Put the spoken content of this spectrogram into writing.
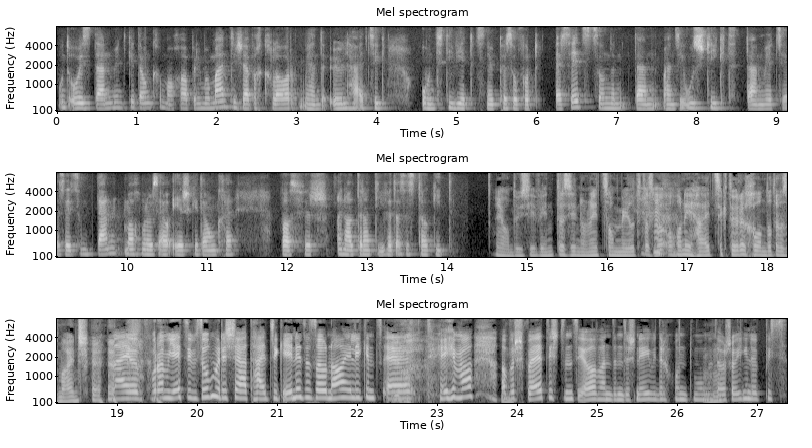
und uns dann müssen Gedanken machen. Aber im Moment ist einfach klar, wir haben eine Ölheizung und die wird jetzt nicht per sofort ersetzt, sondern dann, wenn sie aussteigt, dann wird sie ersetzt. Und dann machen wir uns auch erst Gedanken, was für eine Alternative das es da gibt. Ja, und unsere Winter sind noch nicht so mild, dass man ohne Heizung durchkommt, oder was meinst du? Nein, vor allem jetzt im Sommer ist ja die Heizung eh nicht so naheliegendes äh, ja. Thema. Aber mhm. spätestens, ja, wenn dann der Schnee wieder kommt, muss man mhm. da schon irgendetwas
